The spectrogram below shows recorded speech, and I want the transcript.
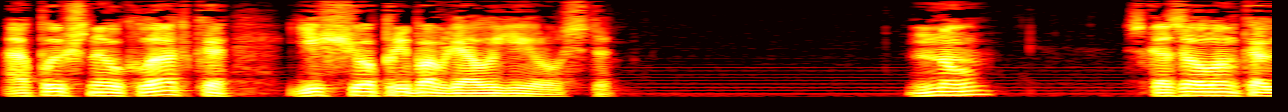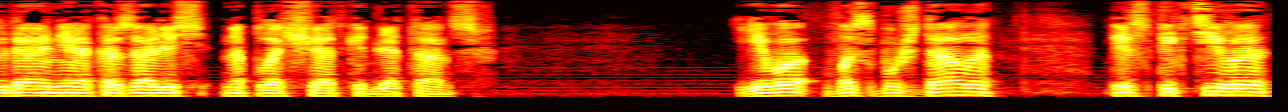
а пышная укладка еще прибавляла ей роста. «Ну», — сказал он, когда они оказались на площадке для танцев. Его возбуждала перспектива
